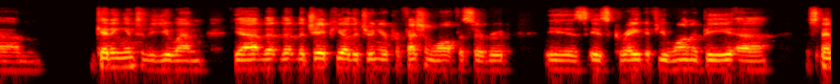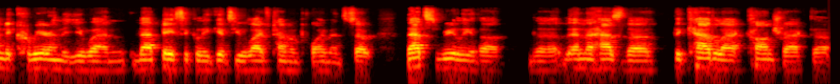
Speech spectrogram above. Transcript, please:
um, getting into the UN. Yeah, the, the, the, JPO, the junior professional officer route, is is great if you want to be uh, spend a career in the UN. That basically gives you lifetime employment. So that's really the the and it has the the Cadillac contract, uh,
